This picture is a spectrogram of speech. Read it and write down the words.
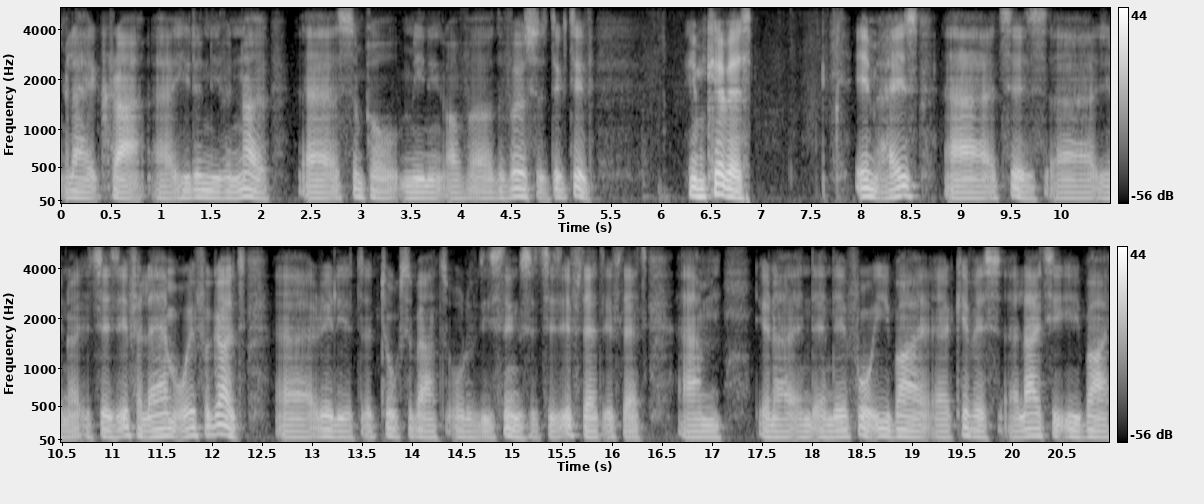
Kra, uh, he didn't even know simple meaning of the verses. Dictive. Him keves uh, it says, uh, you know, it says if a lamb or if a goat. Uh, really, it, it, talks about all of these things. It says if that, if that, um, you know, and, and therefore e by uh, keves laiti, e by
